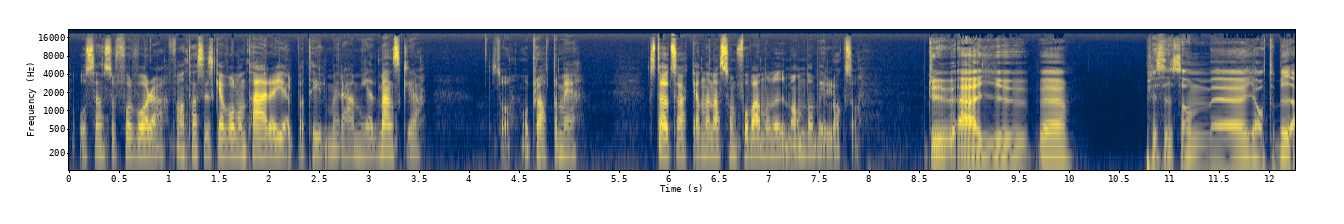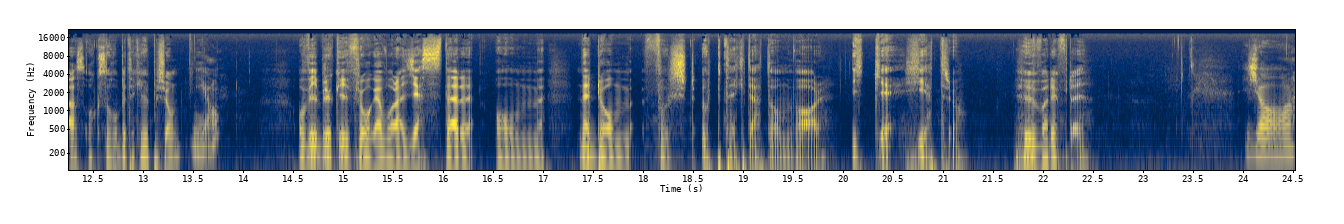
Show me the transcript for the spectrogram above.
Och sen så får våra fantastiska volontärer hjälpa till med det här medmänskliga så, och prata med stödsökandena som får vara anonyma om de vill också. Du är ju, eh, precis som eh, jag och Tobias, också hbtq-person. Ja. Och vi brukar ju fråga våra gäster om när de först upptäckte att de var icke-hetero. Hur var det för dig? Ja,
